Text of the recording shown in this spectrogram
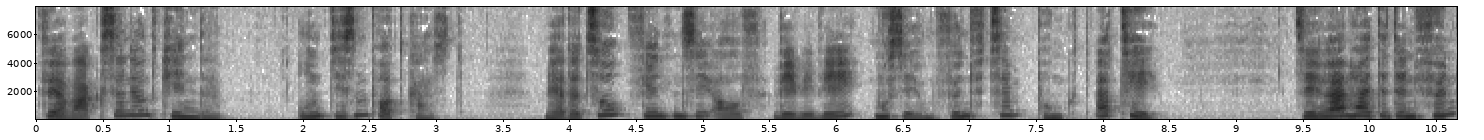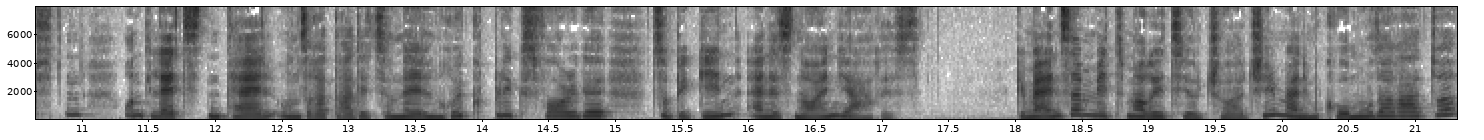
für Erwachsene und Kinder und diesen Podcast. Mehr dazu finden Sie auf www.museum15.at. Sie hören heute den fünften und letzten Teil unserer traditionellen Rückblicksfolge zu Beginn eines neuen Jahres. Gemeinsam mit Maurizio Giorgi, meinem Co-Moderator,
